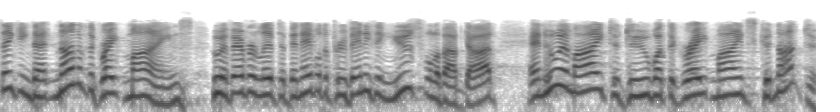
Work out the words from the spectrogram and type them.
thinking that none of the great minds who have ever lived have been able to prove anything useful about God, and who am I to do what the great minds could not do?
